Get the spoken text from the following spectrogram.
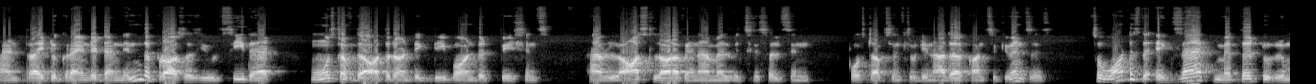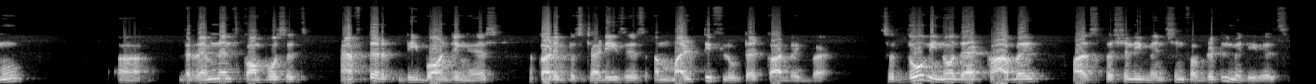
and try to grind it and in the process you will see that most of the orthodontic debonded patients have lost a lot of enamel which results in post-op sensitivity and other consequences. So what is the exact method to remove uh, the remnant composites after debonding is, according to studies, is a multi-fluted carbide burr. So though we know that carbide are specially mentioned for brittle materials,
